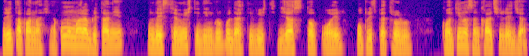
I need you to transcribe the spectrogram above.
Rita Panahi. Acum în Marea Britanie, unde extremiștii din grupul de activiști Just Stop Oil, opriți petrolul, continuă să încalce legea,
